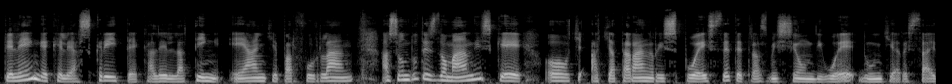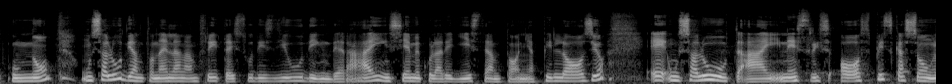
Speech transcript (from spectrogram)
telenghe che le ha scritte, il latin e anche per Furlan, a sono tutte domande che oh, acchiattaranno risposte te trasmissioni di UE, dunque restate con noi. Un saluto di Antonella Lanfrita e studi di Udin de Rai insieme con la regista Antonia Pillosio e un saluto ai nostri ospiti che sono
